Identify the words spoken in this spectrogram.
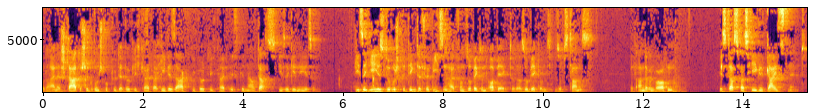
oder eine statische Grundstruktur der Wirklichkeit, weil Hegel sagt, die Wirklichkeit ist genau das, diese Genese. Diese je historisch bedingte Verwiesenheit von Subjekt und Objekt oder Subjekt und Substanz, mit anderen Worten, ist das, was Hegel Geist nennt,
